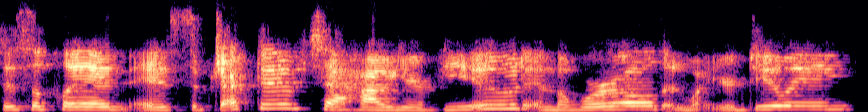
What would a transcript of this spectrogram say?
Discipline is subjective to how you're viewed in the world and what you're doing.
